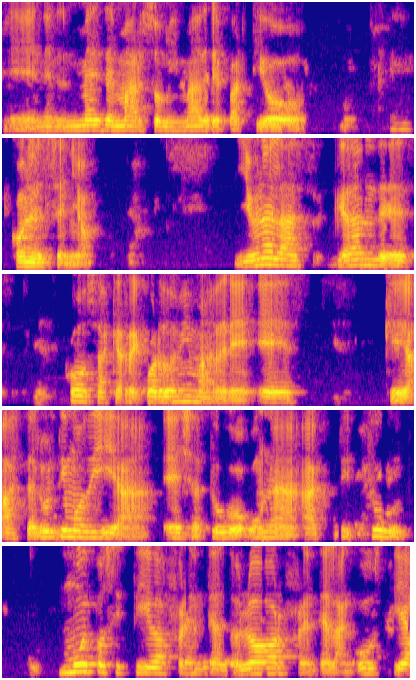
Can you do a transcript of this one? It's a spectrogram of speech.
en el mes de marzo mi madre partió con el Señor. Y una de las grandes cosas que recuerdo de mi madre es que hasta el último día ella tuvo una actitud muy positiva frente al dolor, frente a la angustia,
